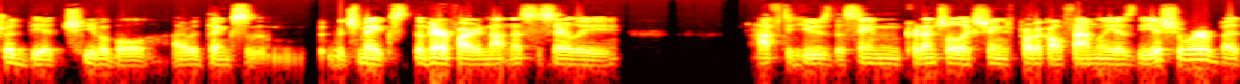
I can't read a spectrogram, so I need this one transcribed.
should be achievable, I would think, so, which makes the verifier not necessarily have to use the same credential exchange protocol family as the issuer, but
